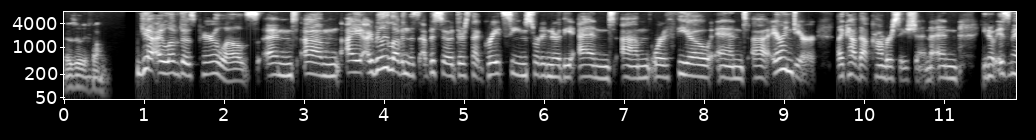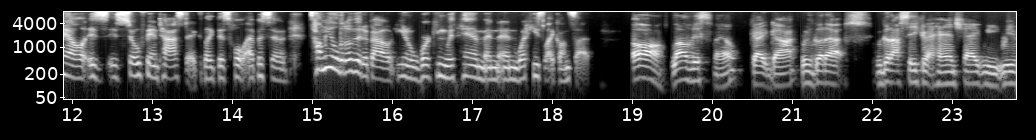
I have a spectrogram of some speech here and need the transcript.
It was really fun. Yeah, I love those parallels. And um, I, I, really love in this episode, there's that great scene sort of near the end um, where Theo and uh, Arondir like have that conversation. And, you know, Ismael is is so fantastic, like this whole episode. Tell me a little bit about, you know, working with him and, and what he's like on set. Oh, love Ismael. Great guy. We've got our we've got our secret handshake. We we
